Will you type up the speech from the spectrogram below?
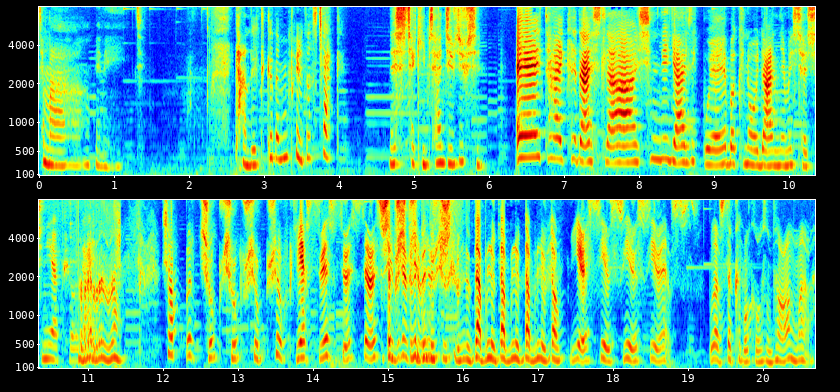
Tamam evet. Kandırdık adamı çak. Nasıl çekeyim sen civcivsin. Evet arkadaşlar şimdi geldik buraya. Bakın orada annemin saçını yapıyorlar. Şap şup şup şup şup. Yes yes yes yes. Www. yes yes yes yes. Burası da kabak olsun tamam mı?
